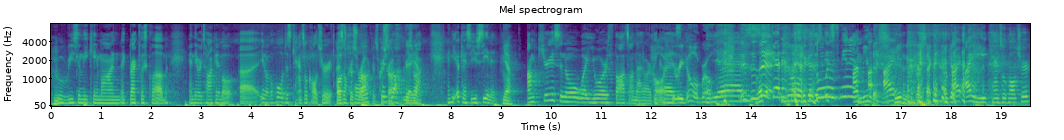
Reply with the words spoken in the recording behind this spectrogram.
Mm-hmm. who recently came on like Breakfast Club, and they were talking about uh, you know the whole just cancel culture Oh, as it's a Chris whole. Rock. It's Chris Chris Rock. Rock. Chris Yeah, yeah. Rock. And he okay, so you've seen it. Yeah. I'm curious to know what your thoughts on that are because Oh, here we go, bro. Yeah, This is let's it. get it. No, because it's, it's it. I'm, Mute I, us. I, Mute me for a second. Okay. I, I hate cancel culture.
